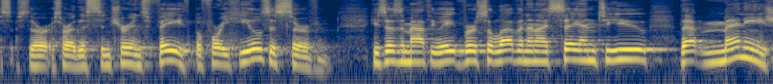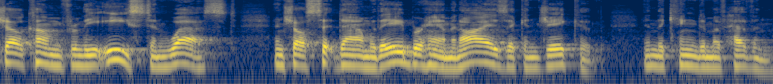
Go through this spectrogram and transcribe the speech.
Sorry, the centurion's faith before he heals his servant. He says in Matthew 8, verse 11, And I say unto you that many shall come from the east and west and shall sit down with Abraham and Isaac and Jacob in the kingdom of heaven.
